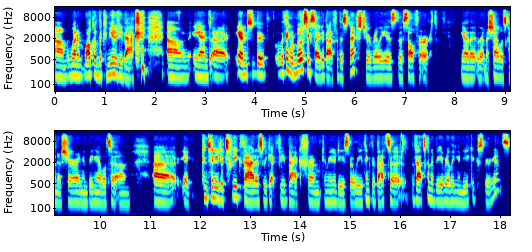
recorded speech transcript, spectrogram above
um, we want to welcome the community back, um, and uh, and the the thing we're most excited about for this next year really is the Solve for Earth, you know, that, that Michelle was kind of sharing and being able to um, uh, yeah, continue to tweak that as we get feedback from communities. But we think that that's a that's going to be a really unique experience.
